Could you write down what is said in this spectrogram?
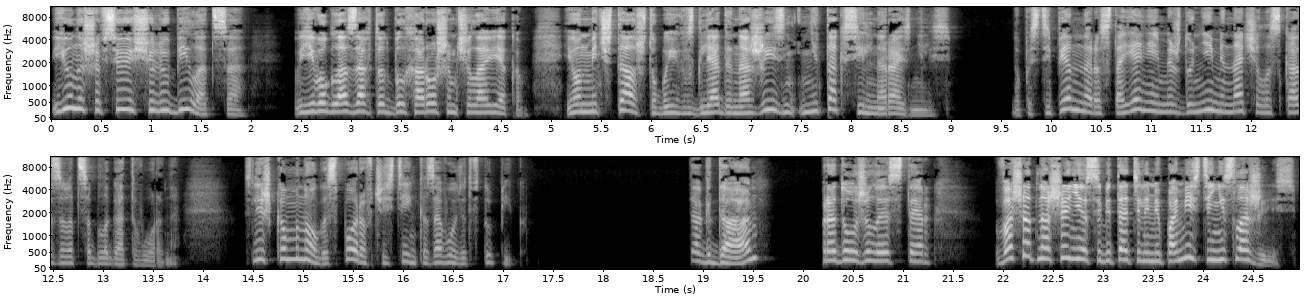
Юноша все еще любил отца. В его глазах тот был хорошим человеком, и он мечтал, чтобы их взгляды на жизнь не так сильно разнились. Но постепенно расстояние между ними начало сказываться благотворно. Слишком много споров частенько заводят в тупик. «Тогда», — продолжила Эстер, — Ваши отношения с обитателями поместья не сложились.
